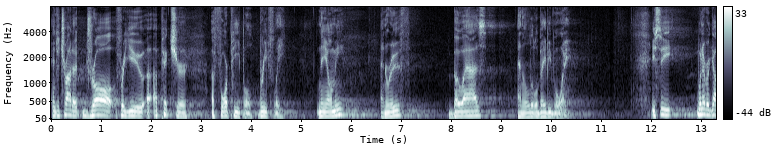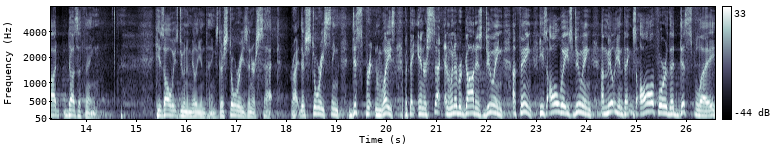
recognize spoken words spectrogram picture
and to try to draw for you a, a picture of four people briefly Naomi and Ruth, Boaz, and a little baby boy. You see, whenever God does a thing, He's always doing a million things. Their stories intersect right? Their stories seem disparate in ways, but they intersect. And whenever God is doing a thing, He's always doing a million things, all for the display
